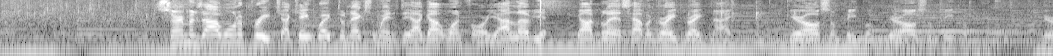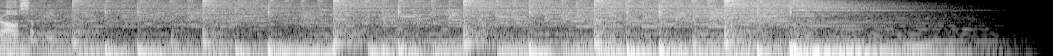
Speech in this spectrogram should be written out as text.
Sermons I want to preach. I can't wait till next Wednesday. I got one for you. I love you. God bless. Have a great, great night. You're awesome people. You're awesome people. You're awesome people.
